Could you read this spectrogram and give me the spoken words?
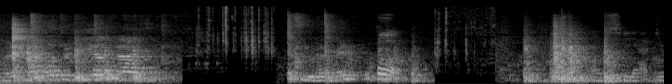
Agora tem Tô. Auxiliar de.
